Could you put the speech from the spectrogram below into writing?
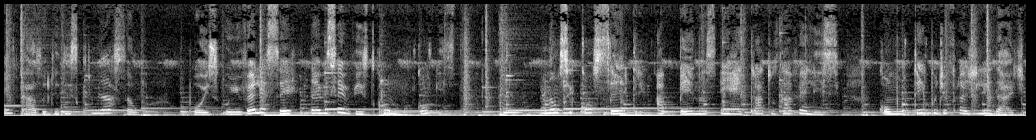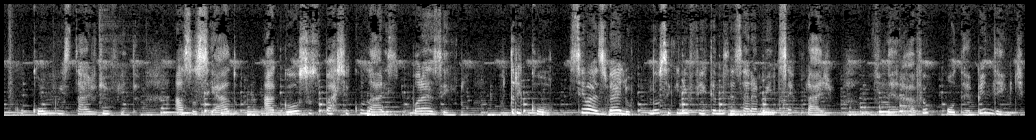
em caso de discriminação, pois o envelhecer deve ser visto como uma conquista. Não se concentre apenas em retratos da velhice, como um tempo de fragilidade ou como um estágio de vida, associado a gostos particulares, por exemplo. O tricô, ser mais velho, não significa necessariamente ser frágil, vulnerável ou dependente.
